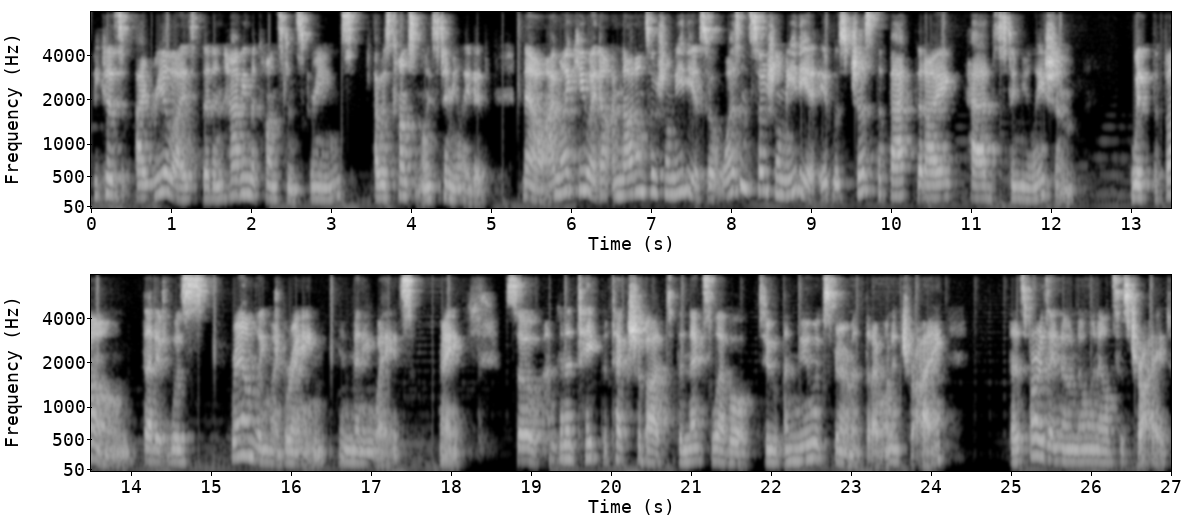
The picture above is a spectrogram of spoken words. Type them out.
because I realized that in having the constant screens, I was constantly stimulated. Now, I'm like you, I don't I'm not on social media, so it wasn't social media, it was just the fact that I had stimulation with the phone that it was rambling my brain in many ways, right? So I'm going to take the Tech Shabbat to the next level to a new experiment that I want to try. That, as far as I know, no one else has tried.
